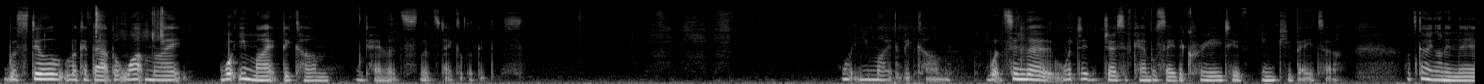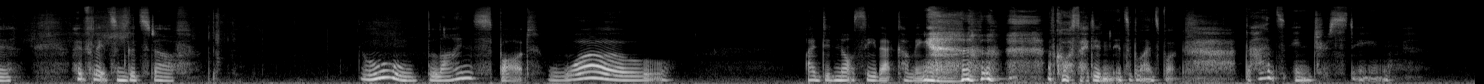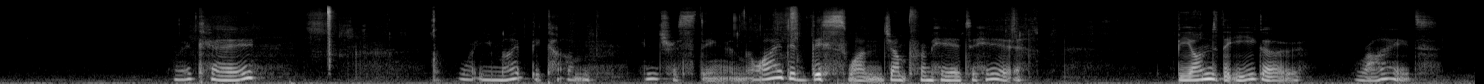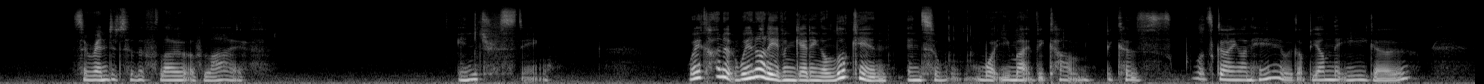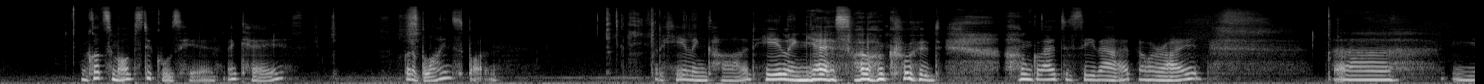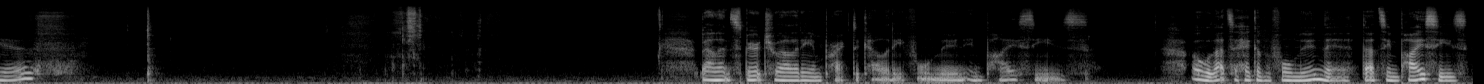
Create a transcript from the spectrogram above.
We'll still look at that. But what might, what you might become? Okay, let's let's take a look at this what you might become. What's in the, what did Joseph Campbell say, the creative incubator? What's going on in there? Hopefully it's some good stuff. Ooh, blind spot. Whoa. I did not see that coming. of course I didn't. It's a blind spot. That's interesting. Okay. what you might become. Interesting. And why did this one jump from here to here? Beyond the ego. Right. Surrender to the flow of life. Interesting. We're kind of we're not even getting a look in into what you might become because what's going on here? We've got beyond the ego. We've got some obstacles here. Okay. Got a blind spot. Got a healing card. Healing, yes. Well, good. I'm glad to see that. All right. Uh, yes. Balance spirituality and practicality. Full moon in Pisces. Oh, well, that's a heck of a full moon there. That's in Pisces.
